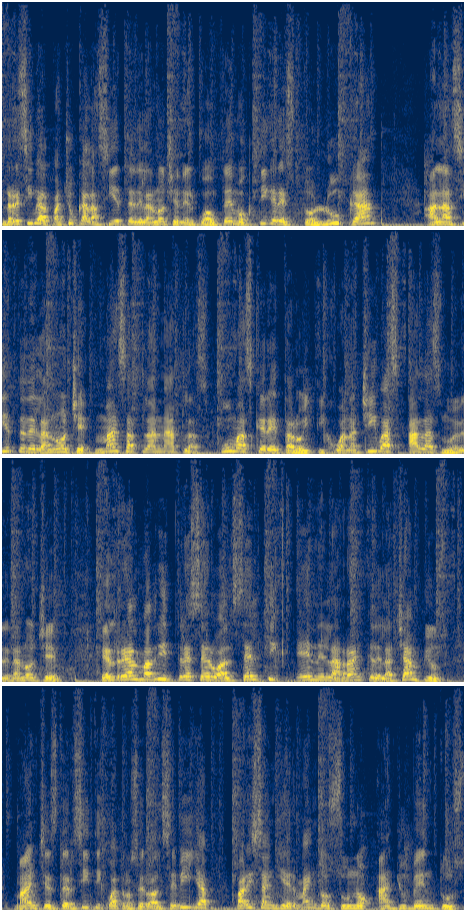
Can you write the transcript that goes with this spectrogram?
recibe al Pachuca a las 7 de la noche en el Cuauhtémoc. Tigres Toluca a las 7 de la noche, Mazatlán Atlas, Pumas Querétaro y Tijuana Chivas a las 9 de la noche. El Real Madrid 3-0 al Celtic en el arranque de la Champions. Manchester City 4-0 al Sevilla, Paris Saint-Germain 2-1 a Juventus.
